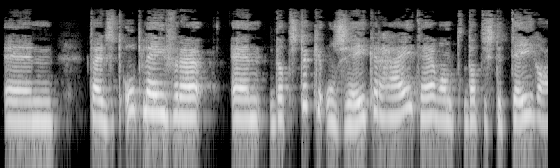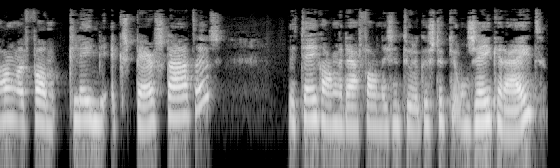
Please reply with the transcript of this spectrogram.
en tijdens het opleveren. En dat stukje onzekerheid, hè, want dat is de tegenhanger van claim je expert status. De tegenhanger daarvan is natuurlijk een stukje onzekerheid.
